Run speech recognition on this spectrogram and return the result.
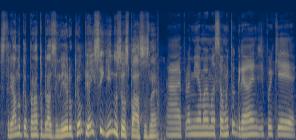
estrear no Campeonato Brasileiro, campeã e seguindo os seus passos, né? Ah, para mim é uma emoção muito grande, porque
